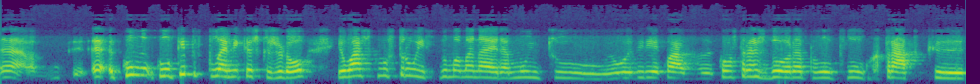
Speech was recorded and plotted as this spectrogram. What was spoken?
uh, uh, com, com, o tipo de polémicas que gerou, eu acho que mostrou isso de uma maneira muito, eu diria quase constrangedora pelo, pelo retrato que,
